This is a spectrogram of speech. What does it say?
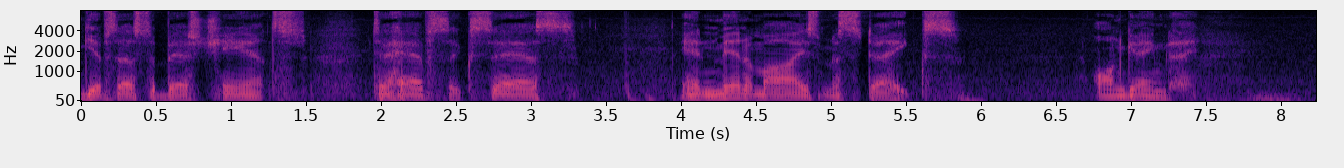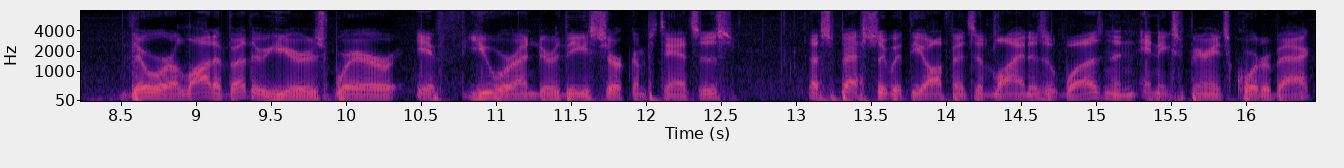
gives us the best chance to have success and minimize mistakes on game day. There were a lot of other years where if you were under these circumstances, especially with the offensive line as it was and an inexperienced quarterback,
